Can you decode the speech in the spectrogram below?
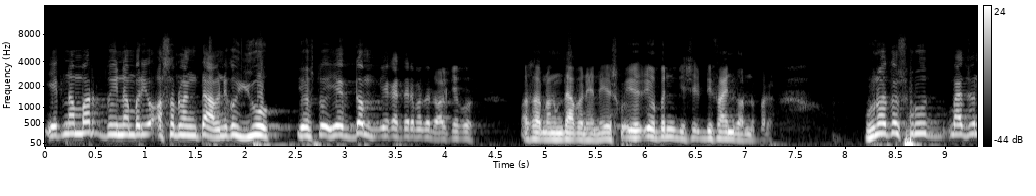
एक नम्बर दुई नम्बर यो असंलग्नता भनेको यो यस्तो एकदम एकातिर मात्रै ढल्केको असंलग्नता पनि होइन यसको यो पनि डिफाइन गर्नु पऱ्यो हुन त सुरुमा जुन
